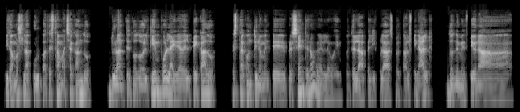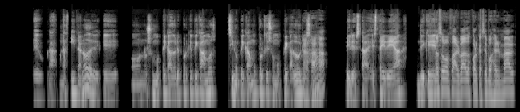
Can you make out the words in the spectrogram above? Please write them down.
digamos, la culpa te está machacando durante todo el tiempo, la idea del pecado está continuamente presente, ¿no? En el en la película, sobre todo al final, donde menciona eh, una, cita, ¿no? De que no, somos pecadores porque pecamos, sino pecamos porque somos pecadores. ¿no? Esta, esta idea de que... No somos malvados porque hacemos el mal,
